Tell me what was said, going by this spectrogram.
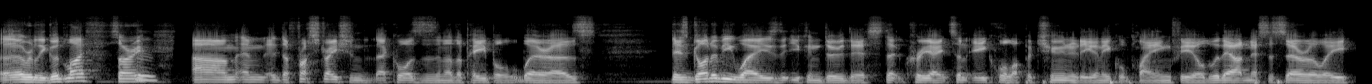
a really good life. Sorry, Mm. Um, and the frustration that that causes in other people. Whereas there's got to be ways that you can do this that creates an equal opportunity, an equal playing field, without necessarily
